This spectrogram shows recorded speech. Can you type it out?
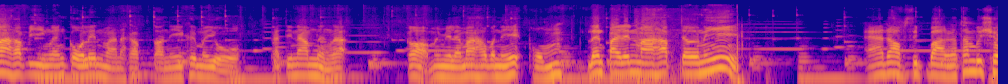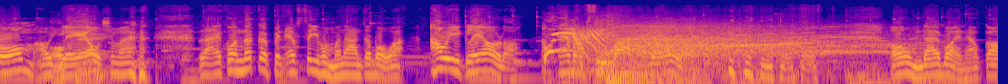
มากครับยิงแรงโกเล่นมานะครับ ตอนนี้ขึ้นมาอยู่แพตตินัมหนึ่งแล้วก็ไม่มีอะไรมากครับวันนี้ ผมเล่นไปเล่นมาครับ เจอนี่แอร์ดรอปสิบบาทครับท่านผู้ชม เอาอีกแล้วโอเคใช่ไหมหลายคนถ้าเกิดเป็น FC ผมมานานจะบอกว่า เอาอีกแล้วเหรอแอร์ดรอปสิบบาทอีกแล้วเหรอ เพราะผมได้บ่อยนะครับ ก็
